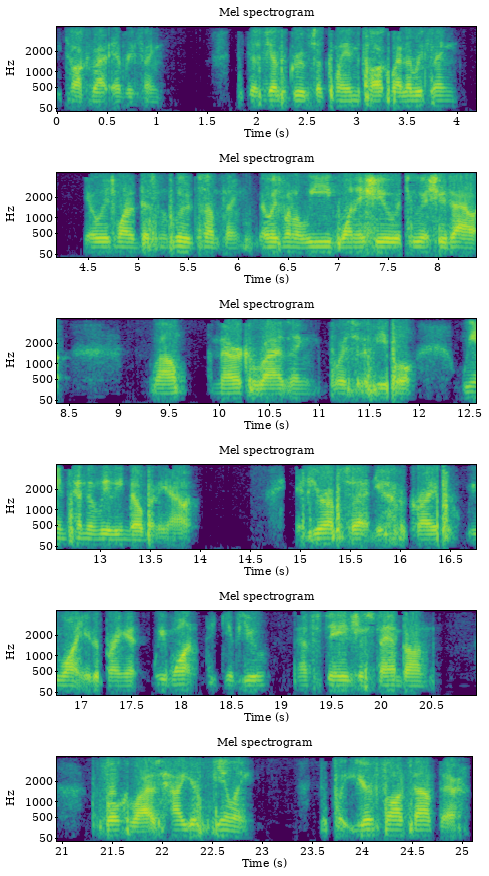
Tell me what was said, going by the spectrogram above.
We talk about everything. Because the other groups that claim to talk about everything, they always want to disinclude something. They always want to leave one issue or two issues out. Well, America Rising, Voice of the People, we intend to leaving nobody out. If you're upset and you have a gripe, we want you to bring it. We want to give you that stage to stand on, to vocalize how you're feeling, to put your thoughts out there.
